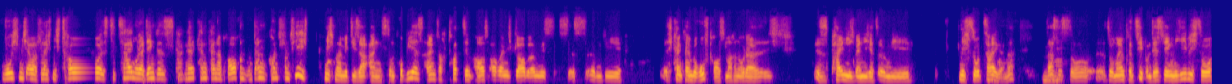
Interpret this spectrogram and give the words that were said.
wo ich mich aber vielleicht nicht traue, es zu zeigen oder denke, es kann, kann keiner brauchen und dann konfrontiere ich mich mal mit dieser Angst und probiere es einfach trotzdem aus, auch wenn ich glaube, irgendwie es ist irgendwie, ich kann keinen Beruf draus machen oder ich, es ist peinlich, wenn ich jetzt irgendwie mich so zeige. Ne? Das ist so, so mein Prinzip. Und deswegen liebe ich so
